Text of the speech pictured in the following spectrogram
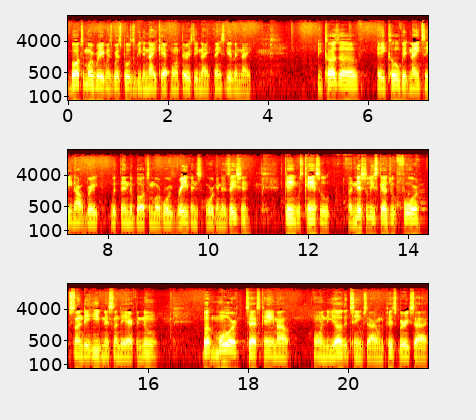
Baltimore Ravens were supposed to be the nightcap on Thursday night, Thanksgiving night. Because of a COVID 19 outbreak within the Baltimore Ravens organization, the game was canceled, initially scheduled for Sunday evening, Sunday afternoon. But more tests came out on the other team side, on the Pittsburgh side,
